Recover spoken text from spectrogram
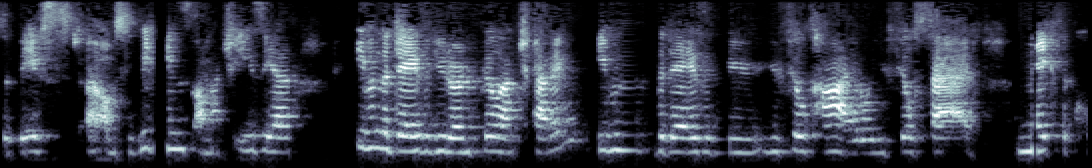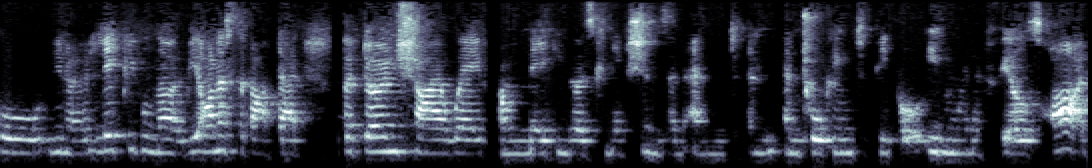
the best. Uh, obviously weekends are much easier even the days that you don't feel like chatting, even the days that you, you feel tired or you feel sad, make the call, you know, let people know, be honest about that, but don't shy away from making those connections and, and, and, and talking to people even when it feels hard.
